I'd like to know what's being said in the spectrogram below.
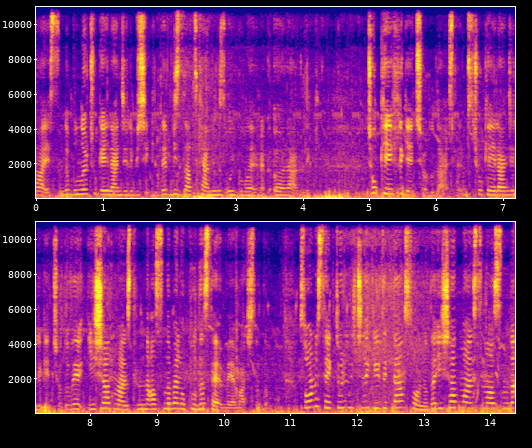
sayesinde bunları çok eğlenceli bir şekilde bizzat kendimiz uygulayarak öğrendik. Çok keyifli geçiyordu derslerimiz, çok eğlenceli geçiyordu ve inşaat mühendisliğini aslında ben okulda sevmeye başladım. Sonra sektörün içine girdikten sonra da inşaat mühendisliğinin aslında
